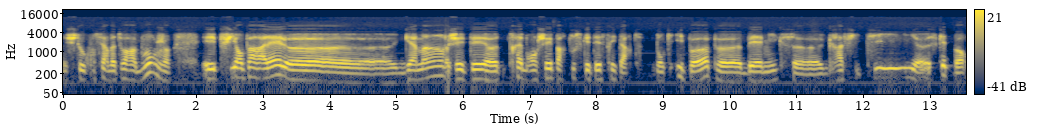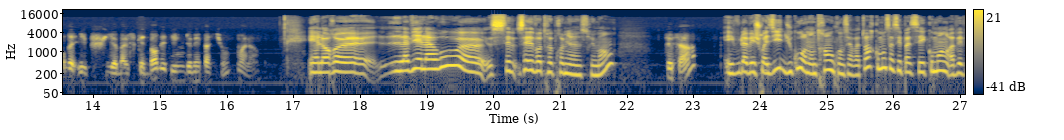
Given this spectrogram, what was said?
J'étais au conservatoire à Bourges. Et puis en parallèle, euh, gamin, j'ai été euh, très branché par tout ce qui était street art. Donc hip-hop, euh, BMX, graffiti, skateboard. Et puis bah, le skateboard était une de mes passions. Voilà. Et alors, la vie à la roue, c'est votre premier instrument? C'est ça et vous l'avez choisi du coup en entrant au conservatoire. Comment ça s'est passé? Comment avait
